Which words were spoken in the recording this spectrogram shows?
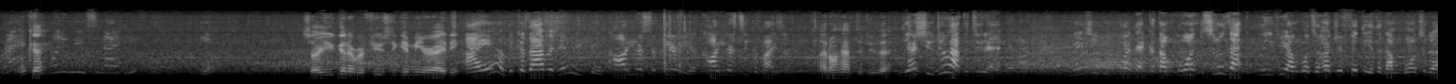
Right. Okay. So what do you need an ID for? No. So are you going to refuse to give me your ID? I am because I haven't done anything. Call your superior. Call your supervisor. I don't have to do that. Yes, you do have to do that. Make sure you record that because I'm going. As soon as I leave here, I'm going to 150th and I'm going to the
